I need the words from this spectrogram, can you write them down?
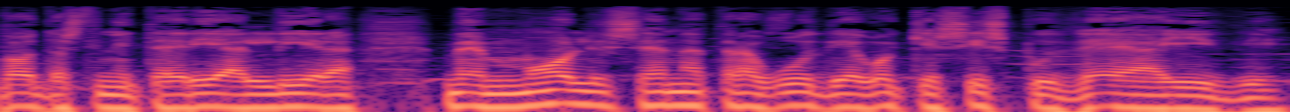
1980 στην εταιρεία Λύρα με μόλις ένα τραγούδι εγώ και εσύ σπουδαία ήδη.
